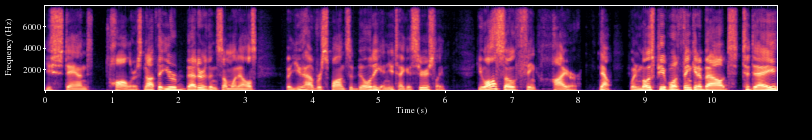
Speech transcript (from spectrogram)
you stand taller. It's not that you're better than someone else, but you have responsibility and you take it seriously. You also think higher. Now, when most people are thinking about today,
